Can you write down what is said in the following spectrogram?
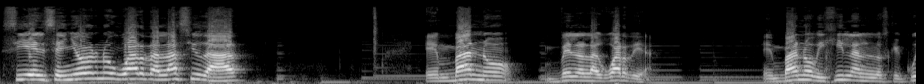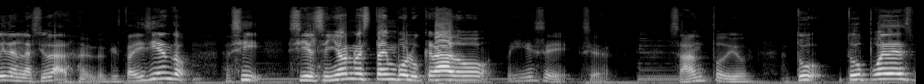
Si el Señor no guarda la ciudad, en vano vela la guardia. En vano vigilan los que cuidan la ciudad, lo que está diciendo. Si, si el Señor no está involucrado, fíjese, santo Dios, tú, tú puedes,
